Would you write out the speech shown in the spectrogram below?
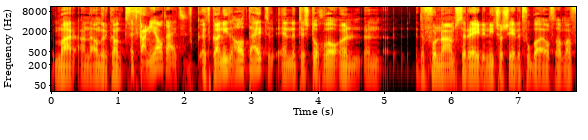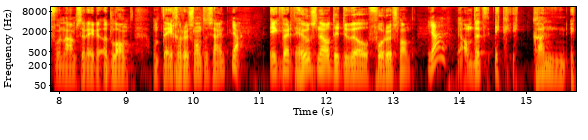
Maar aan de andere kant, Het kan niet altijd. het kan niet altijd. En het is toch wel een, een, de voornaamste reden, niet zozeer het voetbalelftal, maar de voornaamste reden het land om tegen Rusland te zijn. Ja. Ik werd heel snel dit duel voor Rusland. Ja? Ja, omdat ik, ik, kan, ik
